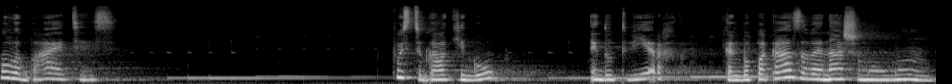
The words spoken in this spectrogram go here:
Улыбайтесь, Пусть уголки губ идут вверх, как бы показывая нашему уму,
